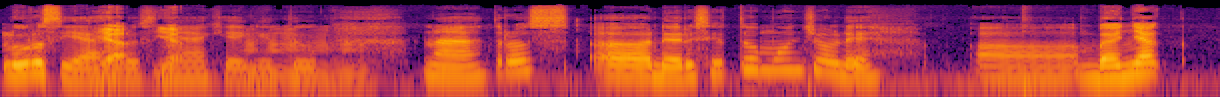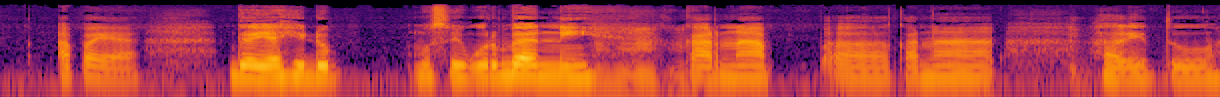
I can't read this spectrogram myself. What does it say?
lurus ya yeah, harusnya yeah. kayak hmm. gitu nah terus uh, dari situ muncul deh uh, banyak apa ya gaya hidup muslim urban nih hmm. karena uh, karena hal itu.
